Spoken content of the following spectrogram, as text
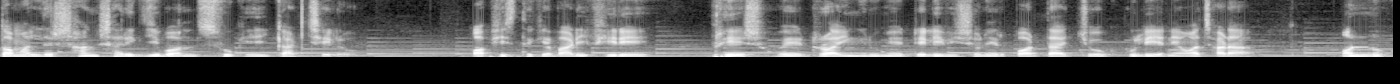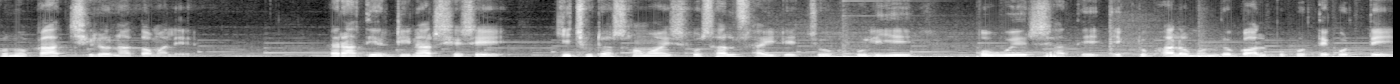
তমালদের সাংসারিক জীবন সুখেই কাটছিল। অফিস থেকে বাড়ি ফিরে ফ্রেশ হয়ে ড্রয়িং রুমে টেলিভিশনের পর্দায় চোখ বুলিয়ে নেওয়া ছাড়া অন্য কোনো কাজ ছিল না তমালের। রাতের ডিনার শেষে কিছুটা সময় সোশ্যাল সাইটে চোখ বুলিয়ে বউয়ের সাথে একটু ভালো মন্দ গল্প করতে করতে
